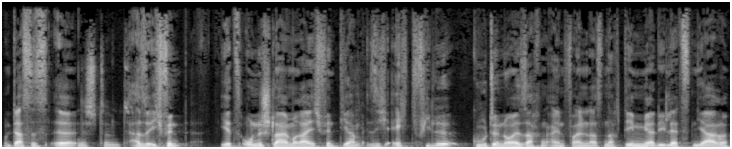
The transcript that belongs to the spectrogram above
Und das ist, äh, das stimmt. also ich finde, jetzt ohne Schleimerei, ich finde, die haben sich echt viele gute neue Sachen einfallen lassen, nachdem ja die letzten Jahre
